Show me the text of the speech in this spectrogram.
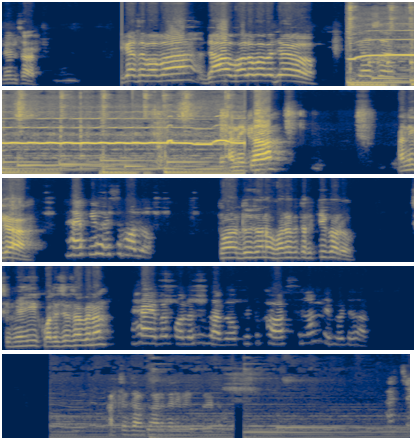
নেন স্যার। ঠিক আছে বাবা যাও ভালোভাবে যাও। ঠিক আছে। আনিকা? আনিকা? হ্যাঁ কি হয়েছে বলো? তোমার দুজনে ঘরের ভিতরে কি করো? সে মেয়ে কি কলেজে যাবে না? হ্যাঁ এবার কলেজে যাবে। ওকে তো খাওয়াচ্ছিলাম এবার যাবে। আচ্ছা যাও তাড়াতাড়ি বের করে দাও। আচ্ছা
